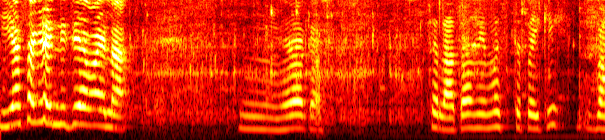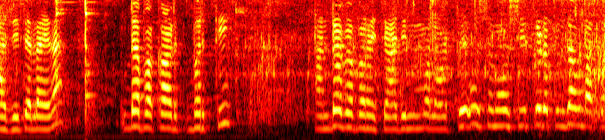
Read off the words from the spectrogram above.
या सगळ्यांनी जेवायला. हम्म, हे का चला आता मी मस्तपैकी भाजी त्याला आहे ना डबा काढ भरती. आणि डब्या भरायच्या आधी मी मला वाटतं उषा मावशी इकडे पण जाऊ नका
